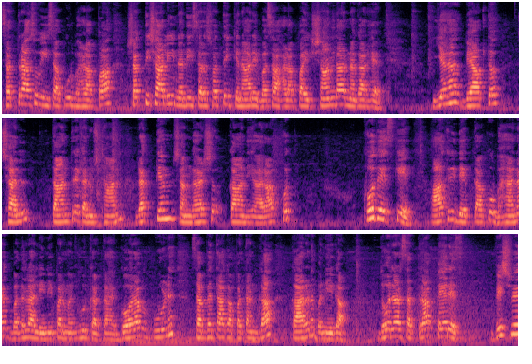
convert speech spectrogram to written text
सत्रह सौ ईसा पूर्व हड़प्पा शक्तिशाली नदी सरस्वती किनारे बसा हड़प्पा एक शानदार नगर है। यह व्याप्त छल तांत्रिक अनुष्ठान, रक्तिम संघर्ष का अंधियारा खुद खुद इसके आखिरी देवता को भयानक बदला लेने पर मजबूर करता है। गौरवपूर्ण सभ्यता का पतन का कारण बनेगा। 2017 पेरिस विश्व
